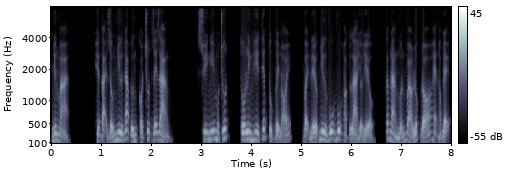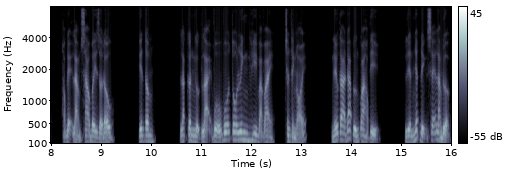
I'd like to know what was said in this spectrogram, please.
Nhưng mà, hiện tại giống như đáp ứng có chút dễ dàng. Suy nghĩ một chút, tô linh hy tiếp tục về nói, vậy nếu như vũ vũ hoặc là hiểu hiểu, các nàng muốn vào lúc đó hẹn học đệ học đệ làm sao bây giờ đâu? Yên tâm. Lạc cần ngược lại vỗ vỗ tô linh hy bà vai, chân thành nói, nếu ta đáp ứng qua học tỷ, liền nhất định sẽ làm được.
